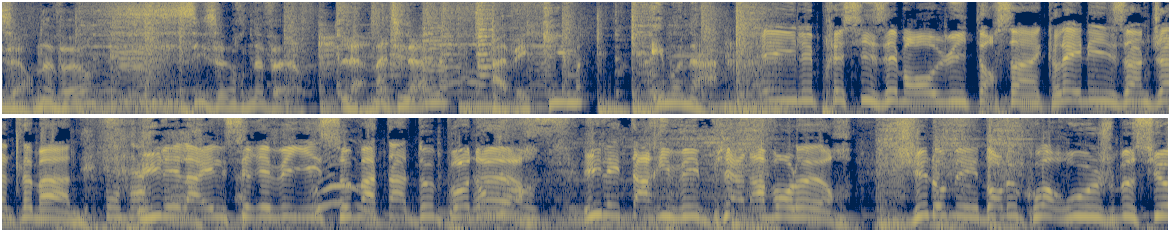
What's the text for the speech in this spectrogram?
6h, 9h, 6h, 9h, la matinale avec Kim et Mona. Et il est précisément 8h05, ladies and gentlemen. Il est là, il s'est réveillé ce matin de bonne heure. Il est arrivé bien avant l'heure. J'ai nommé dans le coin rouge monsieur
